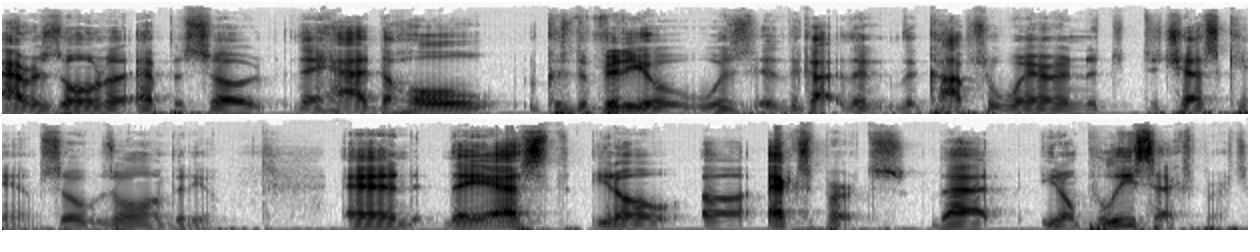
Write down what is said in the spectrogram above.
Arizona episode, they had the whole because the video was the guy, the, the cops were wearing the, the chest cam, so it was all on video, and they asked you know uh, experts that you know police experts,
